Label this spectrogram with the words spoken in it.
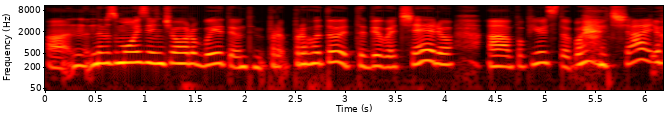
а, не в змозі нічого робити. Приготують тобі вечерю, а, поп'ють з тобою чаю,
